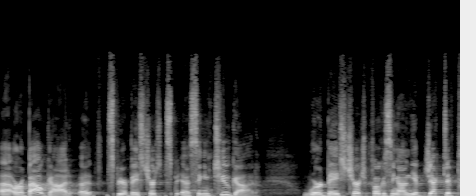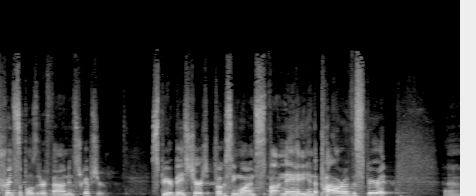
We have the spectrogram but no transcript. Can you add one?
uh, or about God. Uh, spirit based church, sp- uh, singing to God. Word based church, focusing on the objective principles that are found in Scripture. Spirit based church, focusing more on spontaneity and the power of the Spirit. Uh,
